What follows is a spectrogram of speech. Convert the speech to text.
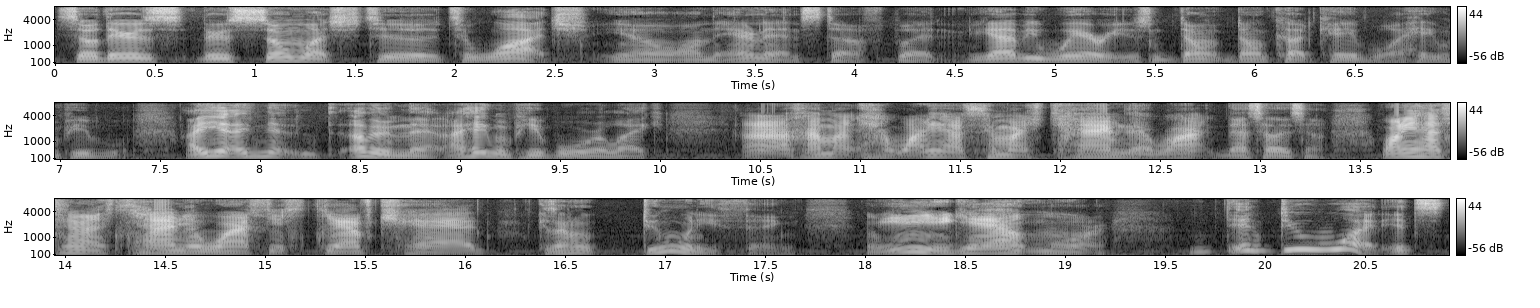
So there's there's so much to to watch you know on the internet and stuff but you got to be wary. Just don't don't cut cable. I hate when people i yeah other than that i hate when people were like uh, how much why do you have so much time to watch that's how they sound. Why do you have so much time to watch this stuff chad? Because i don't do anything. You need to get out more and do what it's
